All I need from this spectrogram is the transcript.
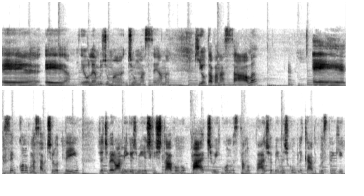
É, é, eu lembro de uma, de uma cena que eu tava na sala, é, que sempre quando começava o tiroteio, já tiveram amigas minhas que estavam no pátio, e quando você está no pátio é bem mais complicado, que você tem que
